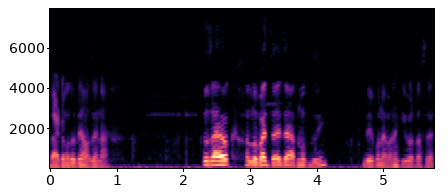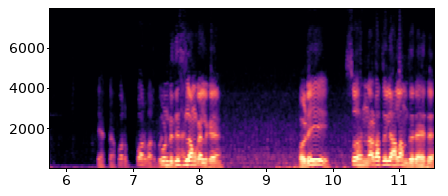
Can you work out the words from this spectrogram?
লাইটের মধ্যে দেওয়া যায় না। তো যাই হোক হলো বাইর যাই যাই আত্মক দুই দেখব না মানে কি করতেছে? একটা পর পরবার কোন দিয়েছিলাম কালকে? ওডি সোহেন নাড়া তুলে হালাম ধরে হেরে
